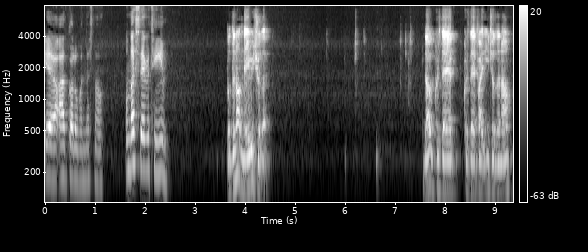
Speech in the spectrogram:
Yeah, I've got to win this now. Unless they're a team. but they're not near each other. No, because they're because they're fighting each other now.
